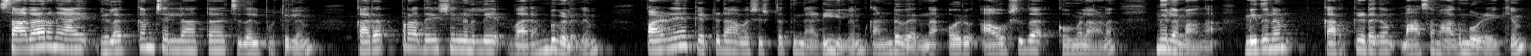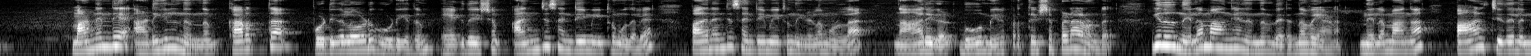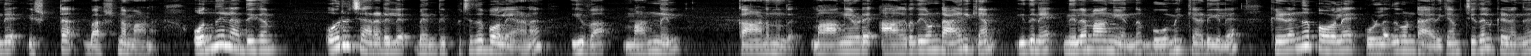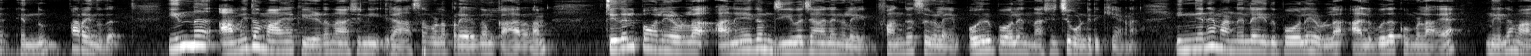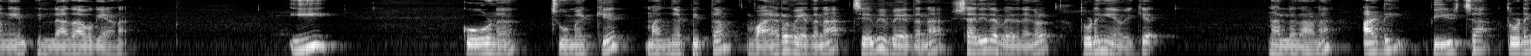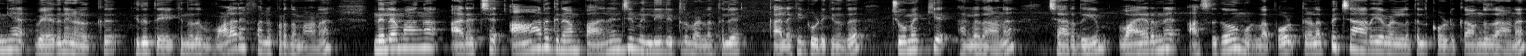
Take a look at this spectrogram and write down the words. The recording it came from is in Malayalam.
സാധാരണയായി ഇളക്കം ചെല്ലാത്ത ചിതൽപുറ്റിലും കരപ്രദേശങ്ങളിലെ വരമ്പുകളിലും പഴയ കെട്ടിടാവശിഷ്ടത്തിനടിയിലും കണ്ടുവരുന്ന ഒരു ഔഷധ കുമിളാണ് നിലമാങ്ങ. മിഥുനം കർക്കിടകം മാസമാകുമ്പോഴേക്കും മണ്ണിന്റെ അടിയിൽ നിന്നും കറുത്ത പൊടികളോട് കൂടിയതും ഏകദേശം അഞ്ച് സെന്റിമീറ്റർ മുതൽ പതിനഞ്ച് സെന്റിമീറ്റർ നീളമുള്ള നാരുകൾ ഭൂമിയിൽ പ്രത്യക്ഷപ്പെടാറുണ്ട്. ഇത് നിലമാങ്ങയിൽ നിന്നും വരുന്നവയാണ്. നിലമാങ്ങ പാൽ ചിതലിന്റെ ഇഷ്ട ഭക്ഷണമാണ്. ഒന്നിലധികം ഒരു ചരടിൽ ബന്ധിപ്പിച്ചതുപോലെയാണ് ഇവ മണ്ണിൽ കാണുന്നത്. മാങ്ങയുടെ ആകൃതി കൊണ്ടായിരിക്കാം ഇതിനെ നിലമാങ്ങയെന്നും ഭൂമിക്കടിയിൽ കിഴങ്ങ് പോലെ ഉള്ളത് കൊണ്ടായിരിക്കാം ചിതൽ കിഴങ്ങ് എന്നും പറയുന്നത്. ഇന്ന് അമിതമായ കീടനാശിനി രാസവള പ്രയോഗം കാരണം ചിതൽ പോലെയുള്ള അനേകം ജീവജാലങ്ങളെയും ഫംഗസുകളെയും ഒരുപോലെ നശിച്ചു കൊണ്ടിരിക്കുകയാണ്. ഇങ്ങനെ മണ്ണിലെ ഇതുപോലെയുള്ള അത്ഭുത കുമിളായ നിലമാങ്ങയും ഇല്ലാതാവുകയാണ്. ഈ കൂണ് ചുമയ്ക്ക് മഞ്ഞപ്പിത്തം വയറുവേദന ചെവി വേദന ശരീരവേദനകൾ തുടങ്ങിയവയ്ക്ക് നല്ലതാണ്. അടി വീഴ്ച തുടങ്ങിയ വേദനകൾക്ക് ഇത് തേക്കുന്നത് വളരെ ഫലപ്രദമാണ്. നിലമാങ്ങ അരച്ച് ആറ് ഗ്രാം പതിനഞ്ച് മില്ലി ലിറ്റർ വെള്ളത്തിൽ കലക്കി കുടിക്കുന്നത് ചുമയ്ക്ക് നല്ലതാണ്. ഛർദിയും വയറിന് അസുഖവുമുള്ളപ്പോൾ തിളപ്പിച്ചാറിയ വെള്ളത്തിൽ കൊടുക്കാവുന്നതാണ്.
